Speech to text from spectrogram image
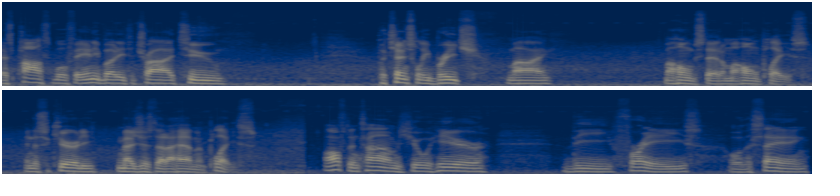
as possible for anybody to try to potentially breach my my homestead or my home place and the security measures that I have in place. Oftentimes you'll hear the phrase or the saying,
